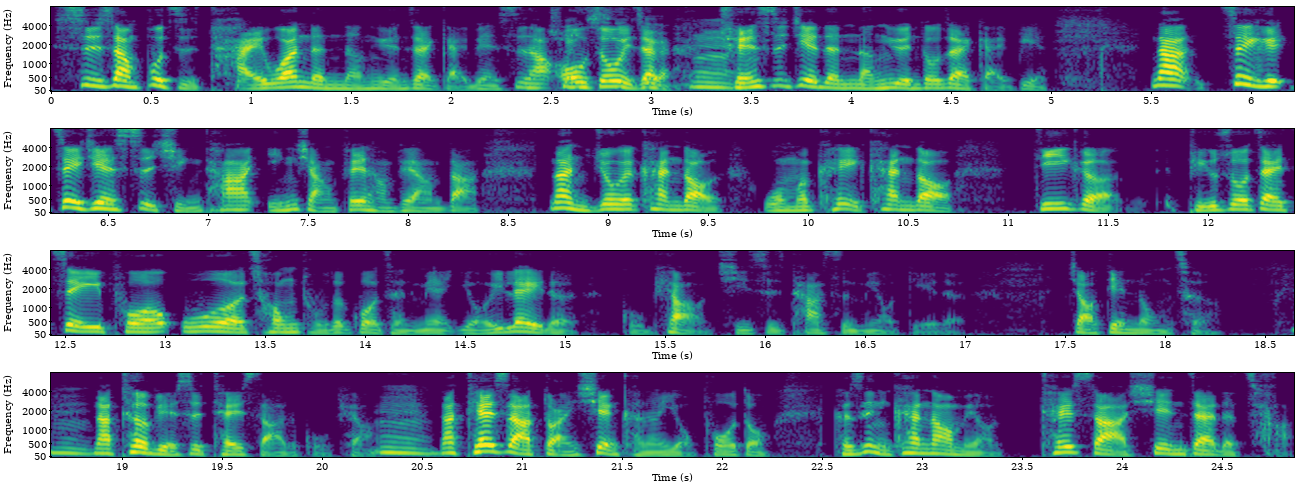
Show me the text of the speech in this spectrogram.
事实上不止台湾的能源在改变，事实上欧洲也在改，全世界的能源都在改变。那这个这件事情它影响非常非常大。那你就会看到，我们可以看到第一个，比如说在这一波乌俄冲突的过程里面，有一类的股票其实它是没有跌的，叫电动车。嗯，那特别是 Tesla 的股票，嗯，那 Tesla 短线可能有波动，可是你看到没有？Tesla 现在的厂，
